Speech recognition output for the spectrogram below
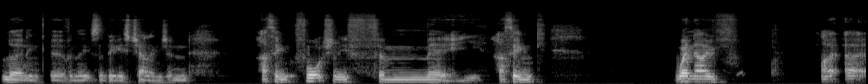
learning curve, and it's the biggest challenge. And I think, fortunately for me, I think when I've I, uh,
